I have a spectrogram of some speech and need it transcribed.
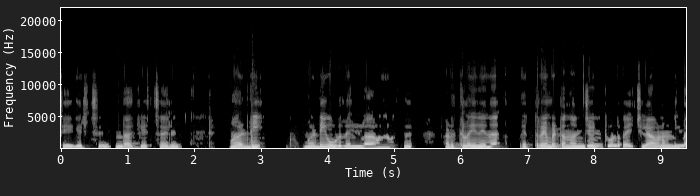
ശേഖരിച്ച് ഉണ്ടാക്കി വെച്ചാൽ മടി മടി കൂടുതലുള്ള ആളുകൾക്ക്. അടുക്കളയിൽ നിന്ന് എത്രയും പെട്ടെന്ന് അഞ്ച് മിനിറ്റ് കൊണ്ട് കഴിച്ചിലാവണം എന്നുള്ള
